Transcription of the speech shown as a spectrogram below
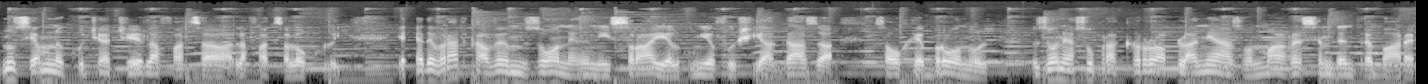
nu seamănă cu ceea ce e la fața, la fața locului. E adevărat că avem zone în Israel, cum e fâșia Gaza sau Hebronul, zone asupra cărora planează un mare semn de întrebare.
